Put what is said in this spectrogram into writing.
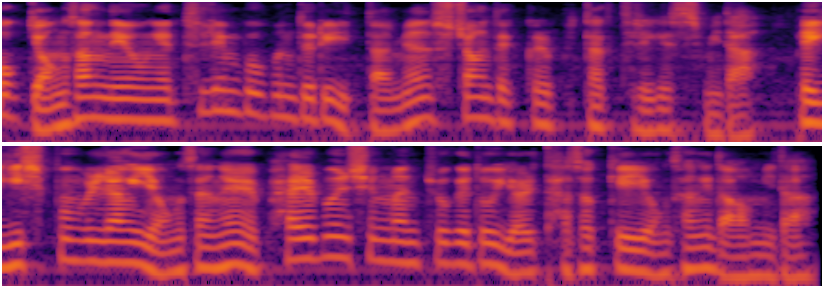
혹 영상 내용에 틀린 부분들이 있다면 수정 댓글 부탁드리겠습니다. 120분 분량의 영상을 8분씩만 쪼개도 15개의 영상이 나옵니다.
